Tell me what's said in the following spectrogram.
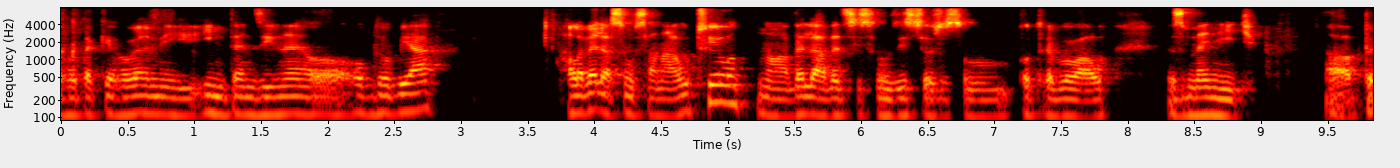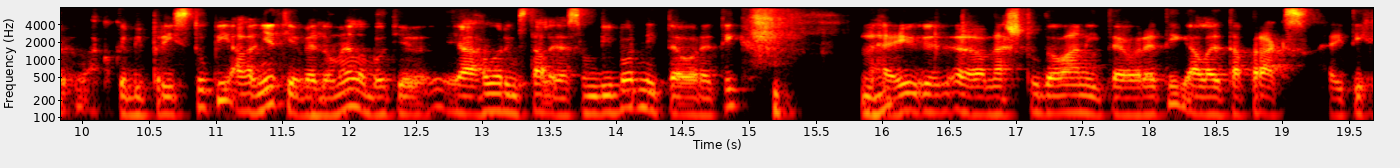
toho takého veľmi intenzívneho obdobia, ale veľa som sa naučil, no a veľa vecí som zistil, že som potreboval zmeniť ako keby prístupy, ale nie tie vedomé, lebo tie, ja hovorím stále, ja som výborný teoretik, mm-hmm. hej, e, naštudovaný teoretik, ale tá prax, hej, tých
